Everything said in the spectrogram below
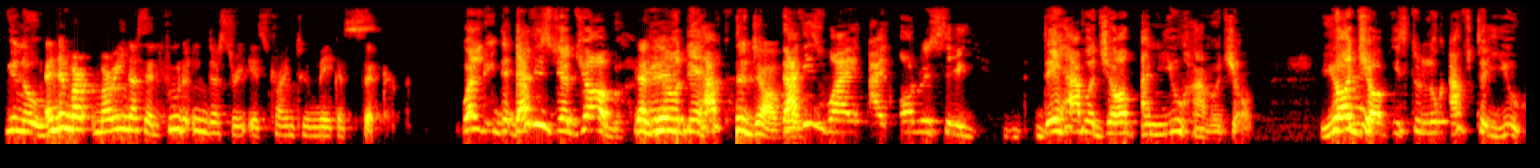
You know, And then Mar- Marina said, food industry is trying to make us sick. well th- that is their job. Yeah, you know, they- they have The job. That is why I always say they have a job and you have a job. Your Right. job is to look after you,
